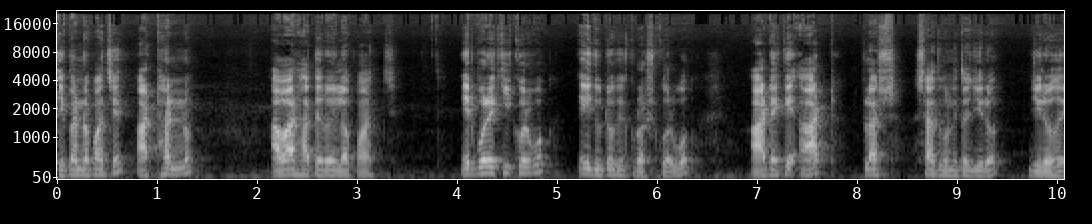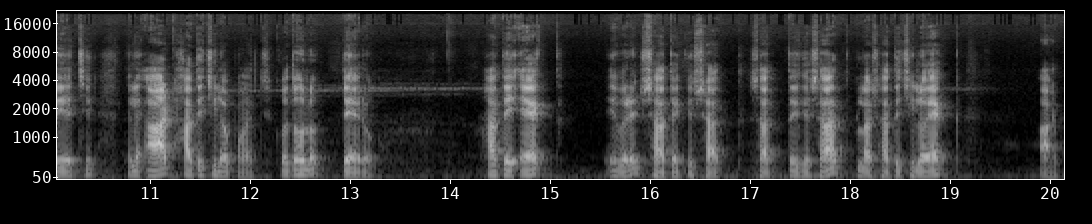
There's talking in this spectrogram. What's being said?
তিপ্পান্ন পাঁচে আটান্ন আবার হাতে রইল পাঁচ। এরপরে কি করব? এই দুটোকে ক্রস করব। আট একে আট প্লাস সাত গুণিত জিরো জিরো হয়ে যাচ্ছে। তাহলে আট হাতে ছিল পাঁচ, কত হলো? তেরো। হাতে এক, এবারে সাত একে সাত সাত থেকে সাত প্লাস হাতে ছিল এক, আট।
